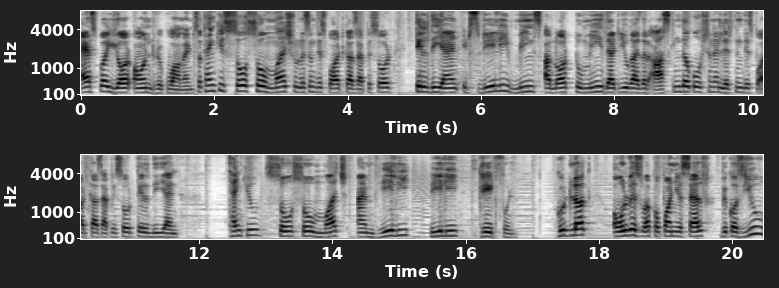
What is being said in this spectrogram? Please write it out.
as per your own requirement. So thank you so so much to listen this podcast episode till the end. It's really means a lot to me that you guys are asking the question and listening this podcast episode till the end. Thank you so so much. I'm really really grateful. Good luck. Always work upon yourself because you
